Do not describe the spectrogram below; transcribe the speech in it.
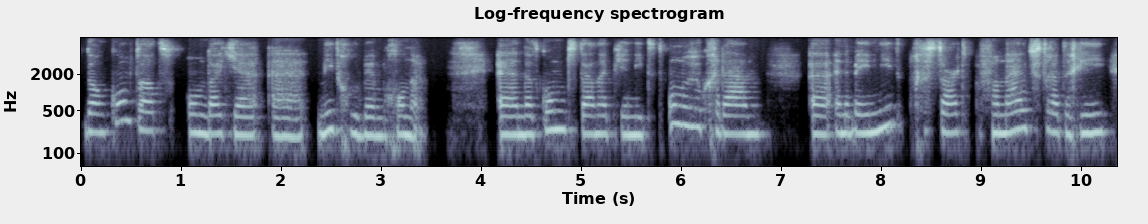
dan komt dat omdat je uh, niet goed bent begonnen. En dat komt, dan heb je niet het onderzoek gedaan. Uh, en dan ben je niet gestart vanuit strategie,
